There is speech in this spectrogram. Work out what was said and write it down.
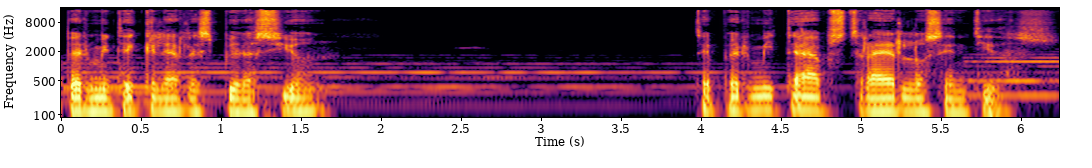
Permite que la respiración te permita abstraer los sentidos,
